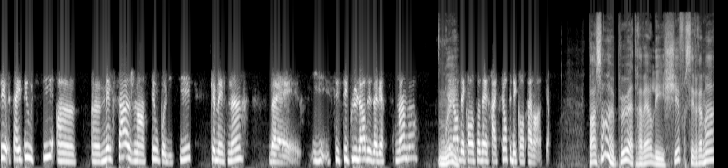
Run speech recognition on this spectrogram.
c'est- ça a été aussi un, un message lancé aux policiers que maintenant, ben, il- c'est c'est plus l'heure des avertissements, là. Oui. C'est l'heure des constats d'infraction puis des contraventions. Passons un peu à travers les chiffres. C'est vraiment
